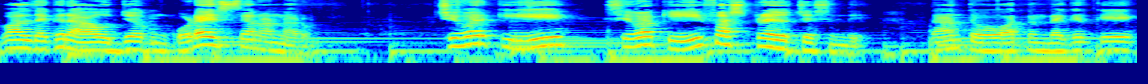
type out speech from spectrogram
వాళ్ళ దగ్గర ఉద్యోగం కూడా ఇస్తానన్నారు. చివరికి శివకి ఫస్ట్ ప్రైజ్ వచ్చేసింది. దాంతో అతని దగ్గరికి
